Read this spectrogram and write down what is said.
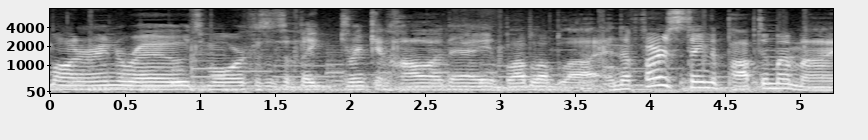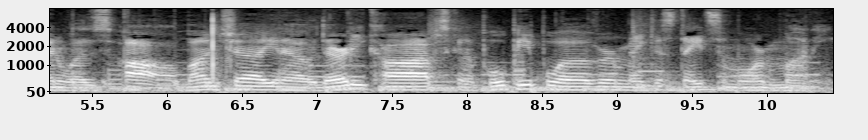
monitoring the roads more because it's a big drinking holiday and blah blah blah. And the first thing that popped in my mind was, oh, a bunch of you know dirty cops going to pull people over, and make the state some more money.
